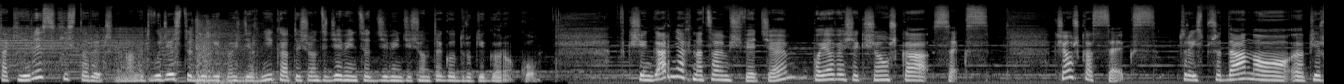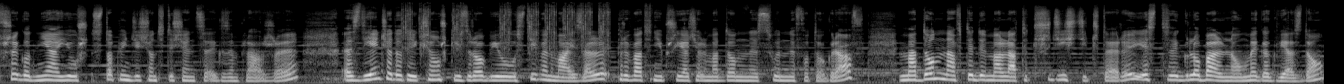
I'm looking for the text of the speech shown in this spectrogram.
taki rys historyczny. Mamy 22 października 1992 roku. W księgarniach na całym świecie pojawia się książka Seks. Książka Seks której sprzedano e, pierwszego dnia już 150 tysięcy egzemplarzy. E, zdjęcia do tej książki zrobił Steven Meisel, prywatnie przyjaciel Madonny, słynny fotograf. Madonna wtedy ma lat 34, jest globalną megagwiazdą.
